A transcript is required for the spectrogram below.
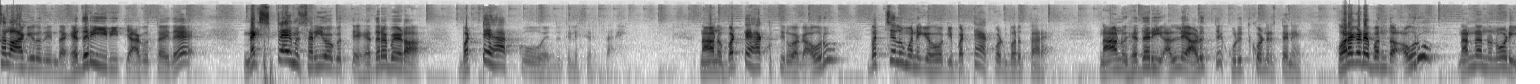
ಸಲ ಆಗಿರೋದ್ರಿಂದ ಹೆದರಿ ಈ ರೀತಿ ಆಗುತ್ತಾ ಇದೆ. ನೆಕ್ಸ್ಟ್ ಟೈಮ್ ಸರಿ ಹೋಗುತ್ತೆ, ಹೆದರಬೇಡ. ಬಟ್ಟೆ ಹಾಕು ಎಂದು ತಿಳಿಸಿರ್ತಾರೆ. ನಾನು ಬಟ್ಟೆ ಹಾಕುತ್ತಿರುವಾಗ ಅವರು ಬಚ್ಚಲು ಮನೆಗೆ ಹೋಗಿ ಬಟ್ಟೆ ಹಾಕ್ಕೊಂಡು ಬರುತ್ತಾರೆ. ನಾನು ಹೆದರಿ ಅಲ್ಲೇ ಅಳುತ್ತೆ, ಕುಳಿತುಕೊಂಡಿರ್ತೇನೆ. ಹೊರಗಡೆ ಬಂದ ಅವರು ನನ್ನನ್ನು ನೋಡಿ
